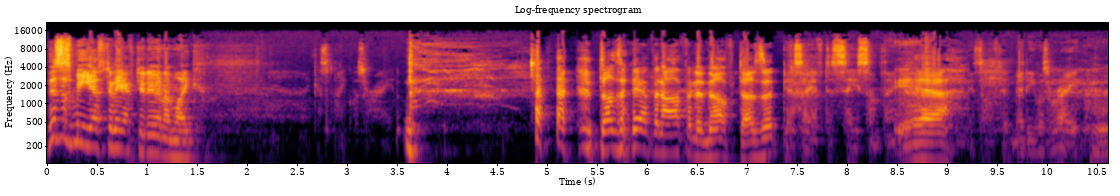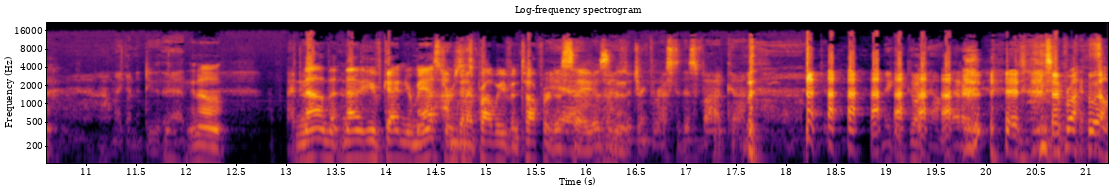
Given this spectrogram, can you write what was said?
This is me yesterday afternoon. I'm like, I guess Mike was right. Doesn't happen often enough, does it? guess I have to say something. Yeah. I guess I'll admit he was right. How am I going to do that? You know, now that now that you've gotten your master's, gonna- it's probably even tougher to say, I'm isn't gonna have to drink the rest of this vodka. Make it go down better. I probably will.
